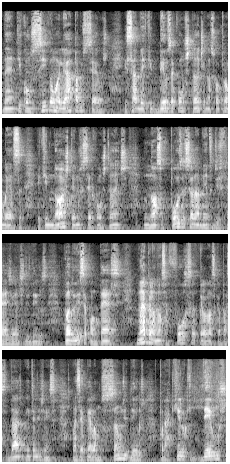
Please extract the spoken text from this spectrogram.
né? que consigam olhar para os céus e saber que Deus é constante na sua promessa e que nós temos que ser constantes no nosso posicionamento de fé diante de Deus. Quando isso acontece, não é pela nossa força, pela nossa capacidade ou inteligência, mas é pela unção de Deus, por aquilo que Deus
